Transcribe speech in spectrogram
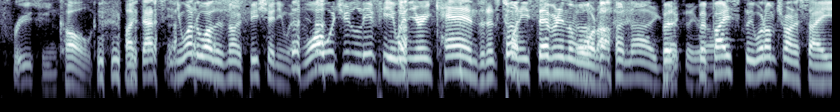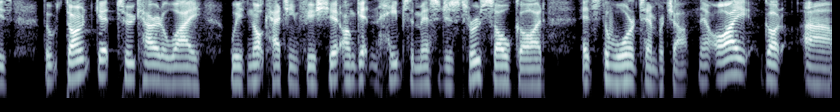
freaking cold. Like that's, and you wonder why there's no fish anywhere. Why would you live here when you're in Cairns and it's 27 in the water? Oh, no, But- exactly But, right. basically, what I'm trying to say is that don't get too carried away with not catching fish yet. I'm getting heaps of messages through Salt Guide. It's the water temperature. Now I got uh,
